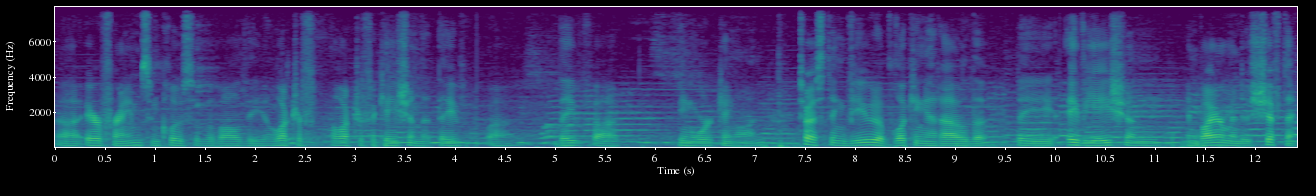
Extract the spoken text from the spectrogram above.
uh, airframes, inclusive of all the electrif- electrification that they've uh, they've uh, been working on. Interesting view of looking at how the the aviation environment is shifting.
